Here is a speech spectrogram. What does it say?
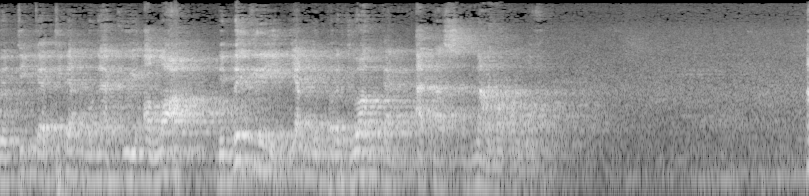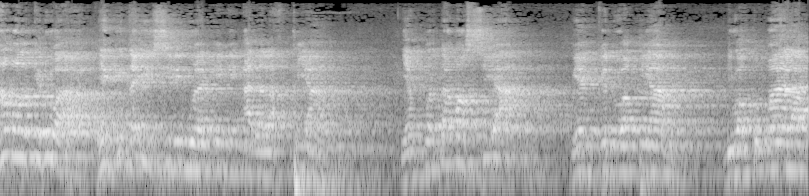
ketika tidak mengakui Allah di negeri yang diperjuangkan atas nama Allah Amal kedua yang kita isi di bulan ini adalah qiyam. Yang pertama siang, yang kedua qiyam di waktu malam.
